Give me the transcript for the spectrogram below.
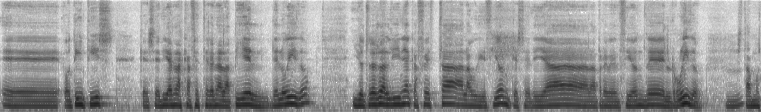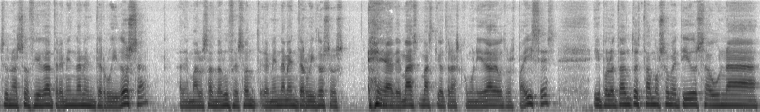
eh, otitis, que serían las que afectarían a la piel del oído. Y otra es la línea que afecta a la audición, que sería la prevención del ruido. Mm. Estamos en una sociedad tremendamente ruidosa, Además, los andaluces son tremendamente ruidosos, además más que otras comunidades, otros países, y por lo tanto estamos sometidos a una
